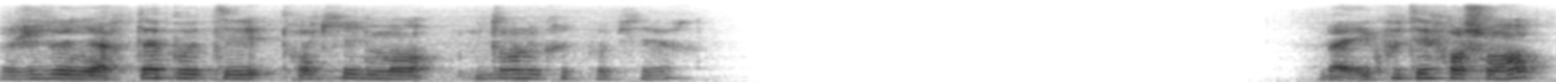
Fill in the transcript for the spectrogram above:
On va juste venir tapoter tranquillement dans le creux de paupière. Bah écoutez, franchement,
